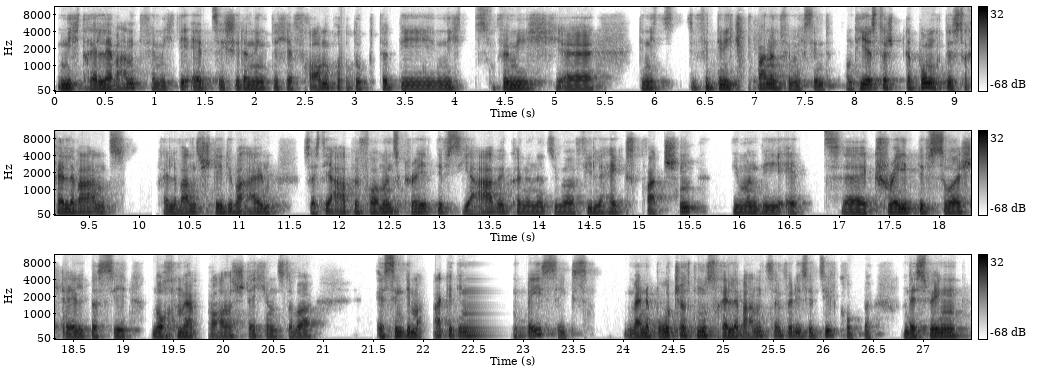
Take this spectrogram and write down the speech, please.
nicht relevant für mich, die Ads. Ich sehe dann irgendwelche Frauenprodukte, die nicht für mich, äh, die, nicht, die nicht spannend für mich sind. Und hier ist der, der Punkt, das Relevanz. Relevanz steht über allem. Das heißt, ja, Performance Creatives, ja, wir können jetzt über viele Hacks quatschen, wie man die Ad äh, Creative so erstellt, dass sie noch mehr rausstechen und so, aber es sind die Marketing Basics. Meine Botschaft muss relevant sein für diese Zielgruppe. Und deswegen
